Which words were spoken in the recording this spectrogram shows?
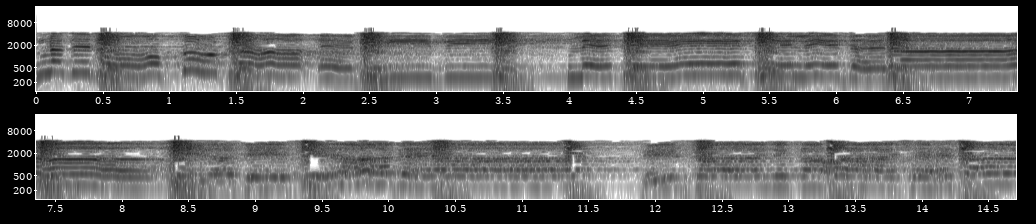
نظروں کو کھائے بی بی کہا شہزاد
